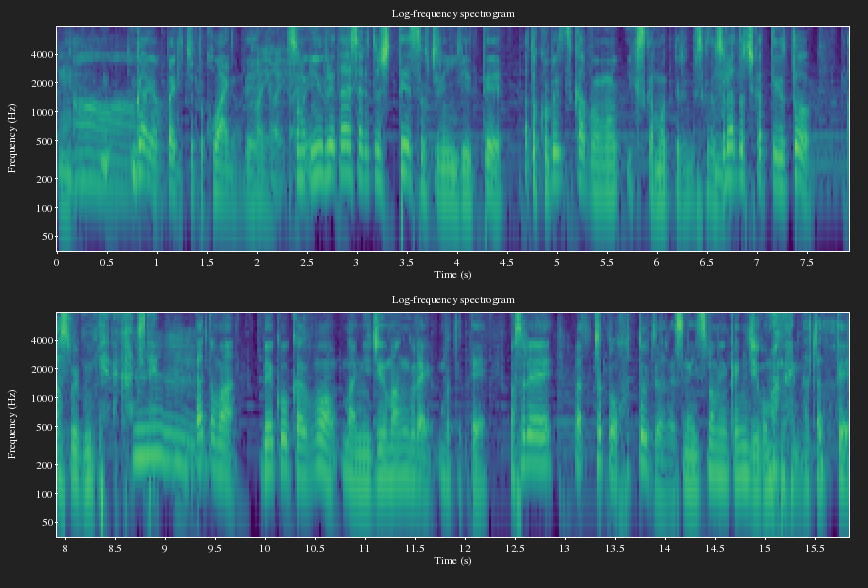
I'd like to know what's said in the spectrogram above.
がやっぱりちょっと怖いので、そのインフレ対策としてそっちに入れてあと個別株もいくつか持ってるんですけどそれはどっちかというと遊びみたいな感じで、うん、あとまあ米国株もまあ20万ぐらい持ってて、まあ、それちょっとほっといてたらですねいつの間にか25万ぐらいになっちゃって。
